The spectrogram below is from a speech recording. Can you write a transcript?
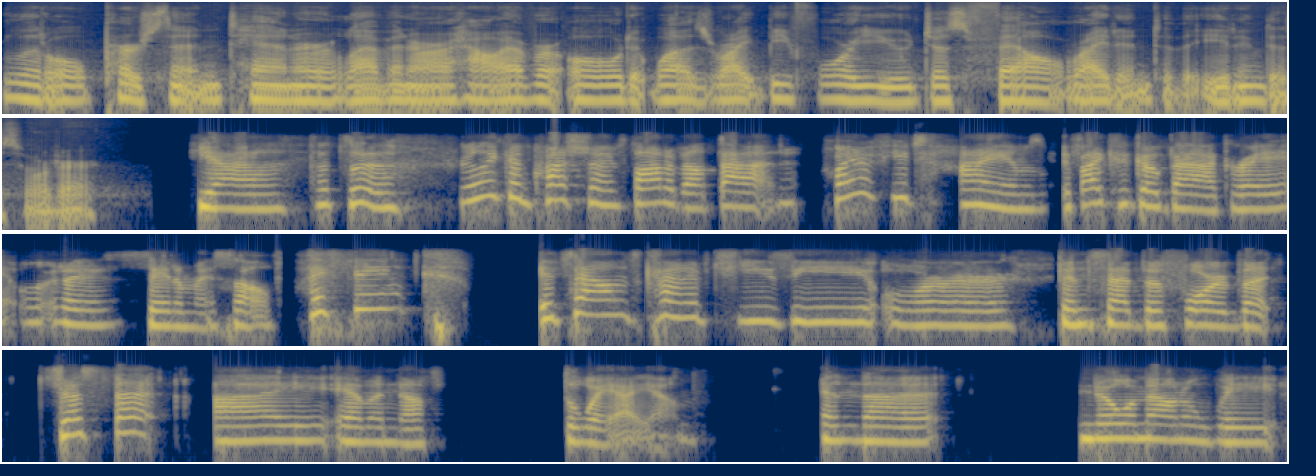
little person, 10 or 11 or however old it was, right before you just fell right into the eating disorder? Yeah, that's a really good question. I've thought about that quite a few times. If I could go back, right, what would I say to myself? I think it sounds kind of cheesy or been said before, but just that I am enough the way I am. And that no amount of weight,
